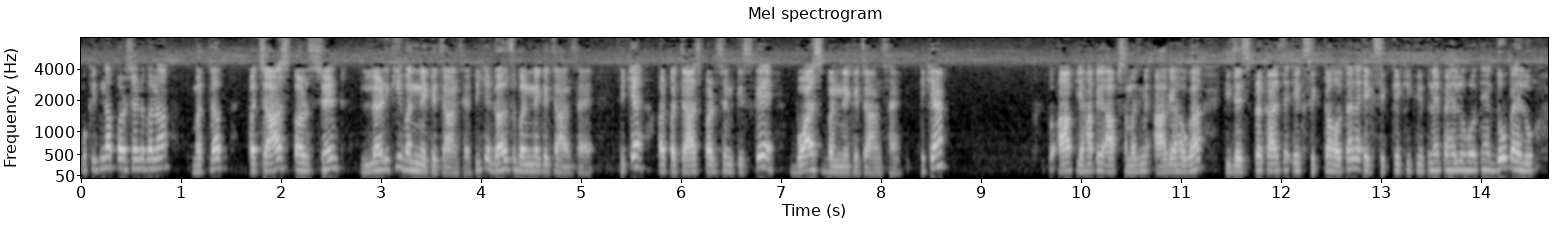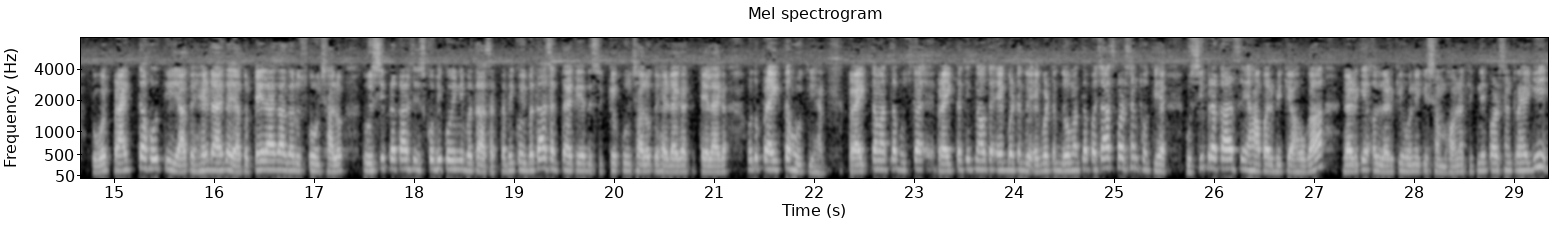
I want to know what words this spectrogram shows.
वो कितना परसेंट बना? मतलब पचास परसेंट लड़की बनने के चांस है, ठीक है? गर्ल्स बनने के चांस है, ठीक है? और पचास परसेंट किसके? बॉयस बनने के चांस है, ठीक है? तो आप यहाँ पे, आप समझ में आ गया होगा कि जिस प्रकार से एक सिक्का होता है ना, एक सिक्के की कितने पहलू होते हैं, दो पहलू तो वो प्रायिकता होती है, या तो हेड आएगा या तो टेल आएगा, अगर उसको उछालो तो उसी प्रकार से इसको भी कोई नहीं बता सकता। भाई, कोई बता सकता है कि यदि सिक्के को उछालो तो हेड आएगा कि टेल आएगा, वो तो प्रायिकता होती है। प्रायिकता मतलब उसका, प्रायिकता कितना होता है? एक बटे दो, एक बटे दो मतलब पचास परसेंट होती है। उसी प्रकार से यहाँ पर भी क्या होगा, लड़के और लड़की होने की संभावना कितनी परसेंट रहेगी?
